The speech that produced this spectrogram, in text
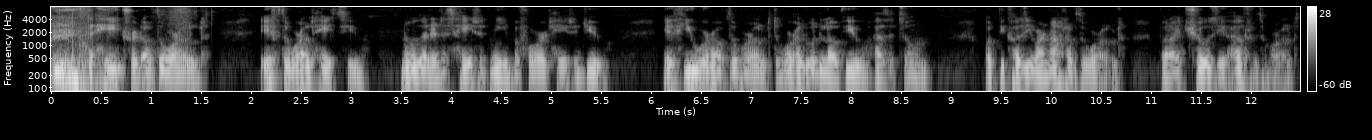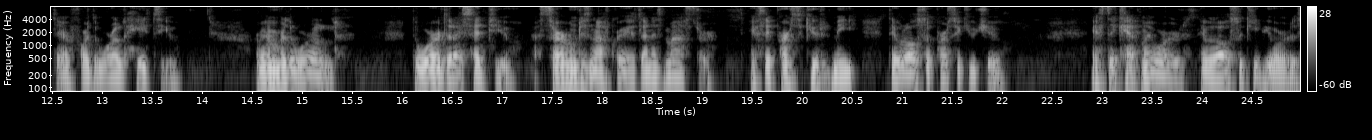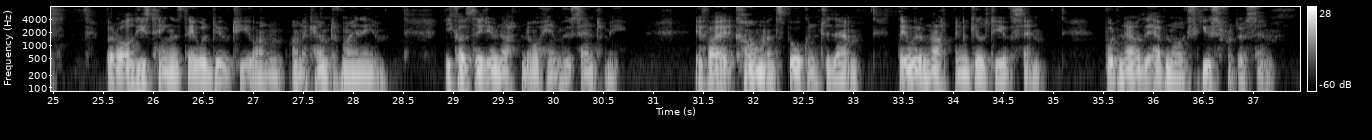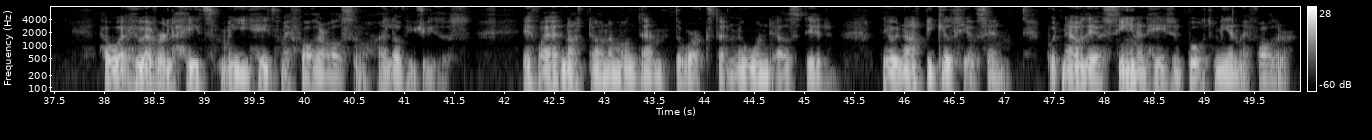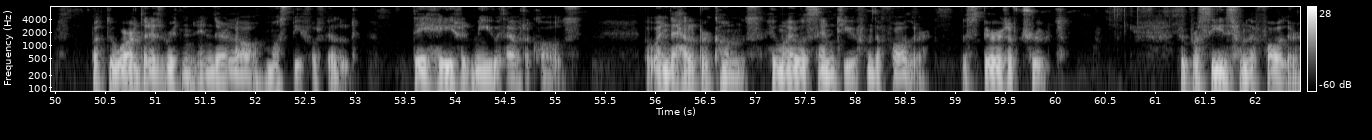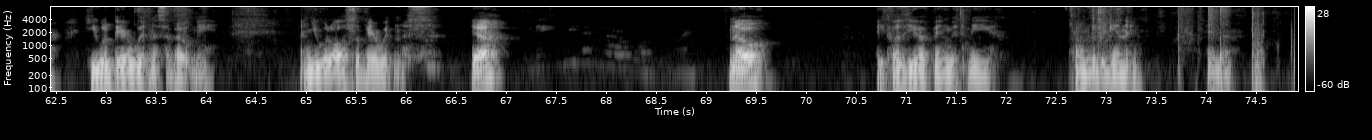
the hatred of the world. If the world hates you, know that it has hated me before it hated you. If you were of the world, the world would love you as its own. But because you are not of the world, but I chose you out of the world, therefore the world hates you. Remember the world, the word that I said to you A servant is not greater than his master. If they persecuted me, they will also persecute you. If they kept my word, they will also keep yours. But all these things they will do to you on, on account of my name, because they do not know him who sent me. If I had come and spoken to them, they would have not been guilty of sin, but now they have no excuse for their sin. Whoever hates me hates my Father also. I love you, Jesus. If I had not done among them the works that no one else did, they would not be guilty of sin. But now they have seen and hated both me and my Father. But the word that is written in their law must be fulfilled. They hated me without a cause. But when the Helper comes, whom I will send to you from the Father, the Spirit of truth, who proceeds from the Father, he will bear witness about me, and you will also bear witness. Yeah? No, because you have been with me from the beginning. Amen.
